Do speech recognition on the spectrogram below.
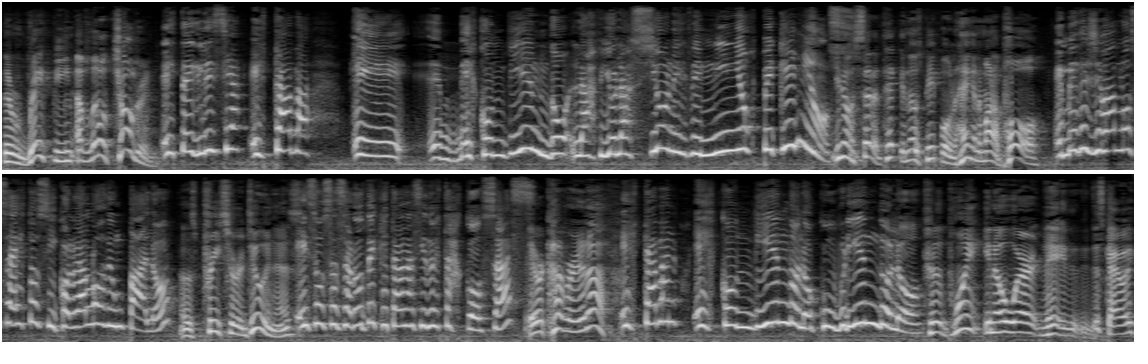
the raping of little children. esta iglesia estaba eh, eh, escondiendo las violaciones de niños pequeños. You know, instead of taking those people and hanging them on a pole, En vez de llevarlos a estos y colgarlos de un palo, those priests who were doing this, esos sacerdotes que estaban haciendo estas cosas they were covering it up estaban escondiéndolo, cubriéndolo. to the point, you know, where they, this guy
